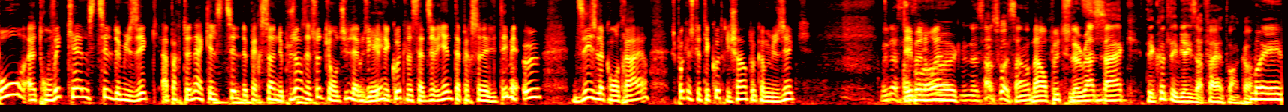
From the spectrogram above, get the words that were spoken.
pour euh, trouver quel style de musique appartenait à quel style de personne. Il y a plusieurs études qui ont dit la Ok. musique que tu écoutes, là, ça dit rien de ta personnalité, mais eux disent le contraire. Je sais pas qu'est-ce que tu écoutes, Richard, toi, comme musique? Et Benoît? Euh, 1960. Ben, on peut tu le Rat Pack. T'écoutes les vieilles affaires, toi, encore. Ouais,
